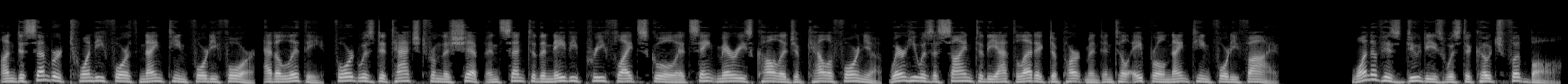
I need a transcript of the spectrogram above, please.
On December 24, 1944, at Ulithi, Ford was detached from the ship and sent to the Navy Pre-Flight School at St. Mary's College of California, where he was assigned to the athletic department until April 1945. One of his duties was to coach football.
